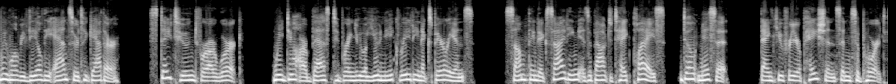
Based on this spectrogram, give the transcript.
we will reveal the answer together. Stay tuned for our work. We do our best to bring you a unique reading experience. Something exciting is about to take place, don't miss it. Thank you for your patience and support.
